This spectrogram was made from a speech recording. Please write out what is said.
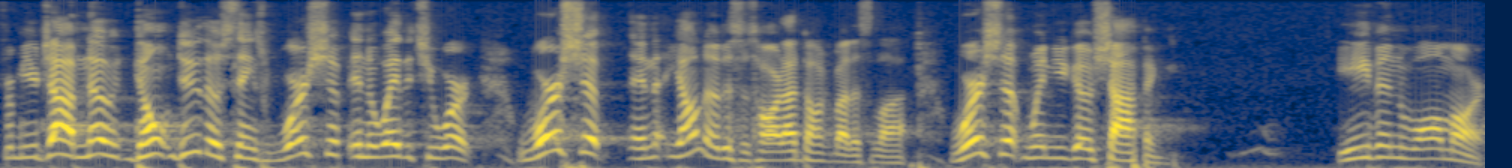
from your job? No, don't do those things. Worship in the way that you work. Worship, and y'all know this is hard. I talk about this a lot. Worship when you go shopping. Even Walmart.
